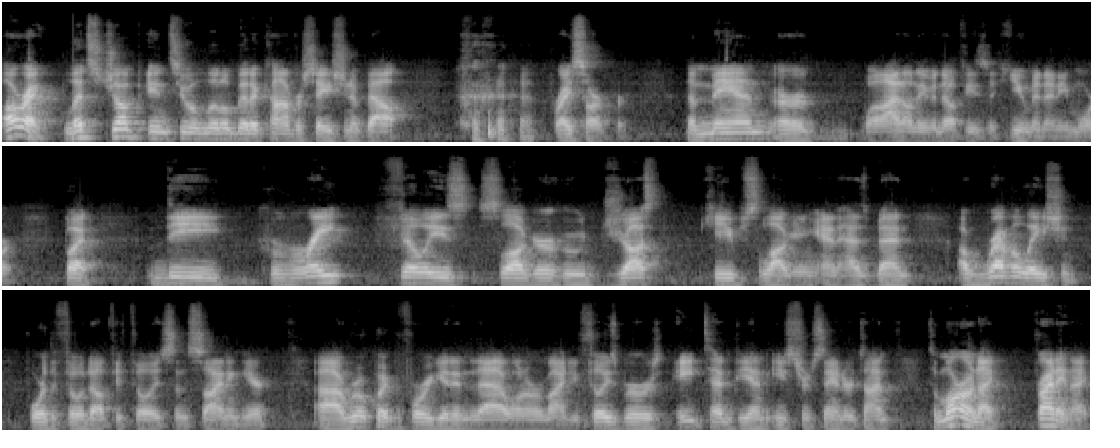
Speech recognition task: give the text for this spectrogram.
All right, let's jump into a little bit of conversation about Bryce Harper, the man, or well, I don't even know if he's a human anymore, but the great Phillies slugger who just keeps slugging and has been a revelation for the Philadelphia Phillies since signing here. Uh, real quick before we get into that, I want to remind you Phillies Brewers, 8 10 p.m. Eastern Standard Time tomorrow night, Friday night,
